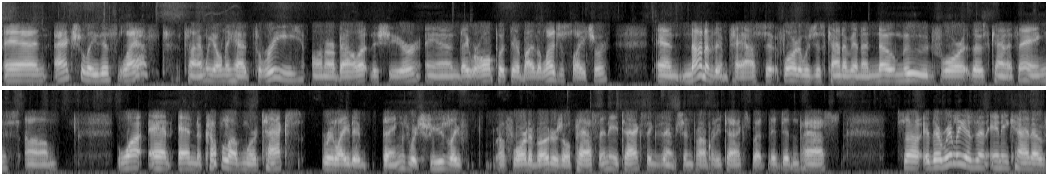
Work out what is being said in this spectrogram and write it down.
And actually, this last time we only had three on our ballot this year, and they were all put there by the legislature and none of them passed. Florida was just kind of in a no mood for those kind of things. Um, one and and a couple of them were tax related things, which usually uh, Florida voters will pass any tax exemption, property tax, but it didn't pass. So there really isn't any kind of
